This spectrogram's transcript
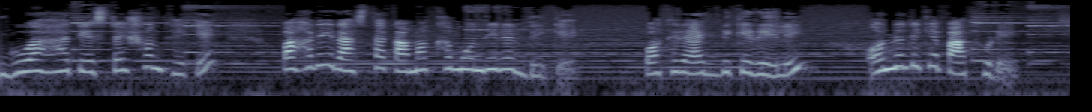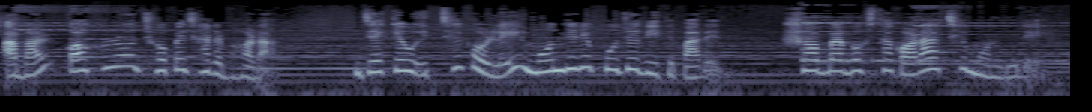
গুয়াহাটি স্টেশন থেকে পাহাড়ি রাস্তা কামাখ্যা মন্দিরের দিকে, পথের একদিকে রেলিং, অন্যদিকে পাথুরে, আবার কখনো ঝোপে ঝাড়ে ভরা। যে কেউ ইচ্ছে করলেই মন্দিরে পুজো দিতে পারেন। সব ব্যবস্থা করা আছে মন্দিরে।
